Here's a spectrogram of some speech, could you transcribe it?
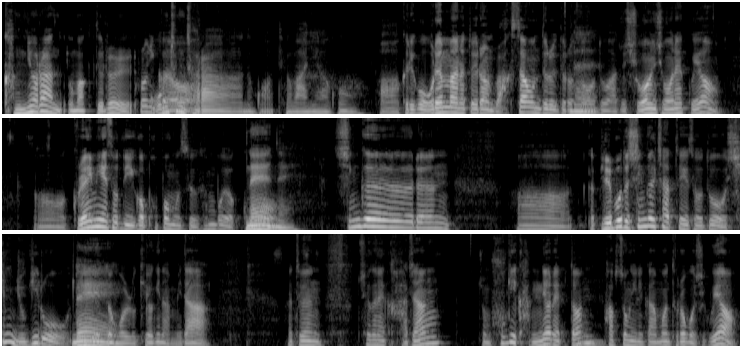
강렬한 음악들을 그러니까요. 엄청 잘하는 것 같아요. 많이 하고. 아 그리고 오랜만에 또 이런 락 사운드를 들어서도 네. 아주 시원시원했고요. 어 그래미에서도 이거 퍼포먼스 선보였고 네네. 네. 싱글은 어, 그러니까 빌보드 싱글 차트에서도 16위로 데뷔했던 네. 걸로 기억이 납니다. 하여튼 최근에 가장 좀 훅이 강렬했던 음. 팝송이니까 한번 들어보시고요.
